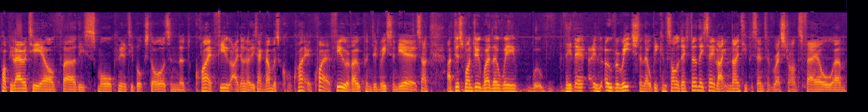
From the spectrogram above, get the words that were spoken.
popularity of uh, these small community bookstores, and quite a few. I don't know the exact numbers, quite quite a few have opened in recent years. I, I'm just wondering whether we they, they're overreached and there'll be consolidation. Don't they say like 90% of restaurants fail? Um,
